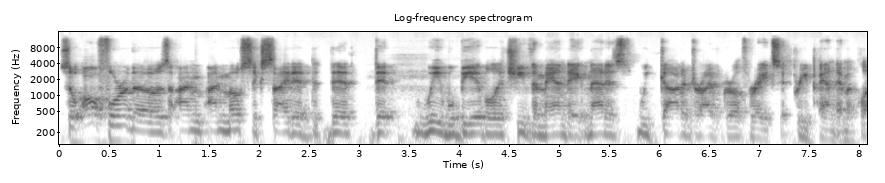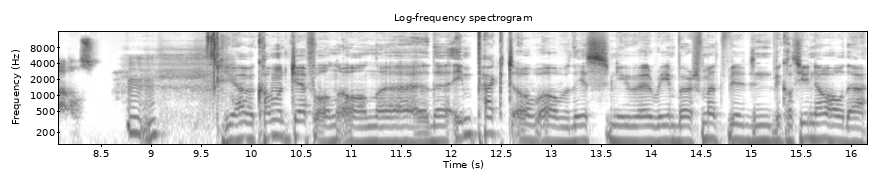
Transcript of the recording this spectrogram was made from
So all four of those, I'm I'm most excited that that we will be able to achieve the mandate, and that is we got to drive growth rates at pre-pandemic levels. Mm-hmm. Do you have a comment, Jeff, on on uh, the impact of, of this new uh, reimbursement? Because you know how the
